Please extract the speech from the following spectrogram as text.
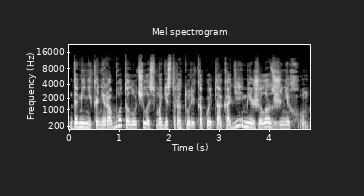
Доминика не работала, училась в магистратуре какой-то академии, жила с женихом.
